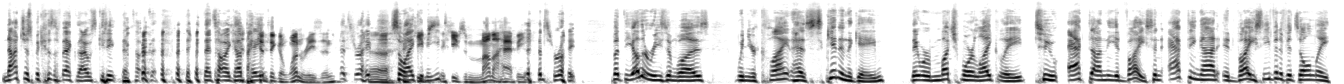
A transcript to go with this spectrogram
Not just because of the fact that I was getting that's how, that, that's how I got paid. I can think of one reason. That's right. Uh, so I keeps, can eat. It keeps mama happy. That's right. But the other reason was when your client has skin in the game, they were much more likely to act on the advice. And acting on advice, even if it's only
